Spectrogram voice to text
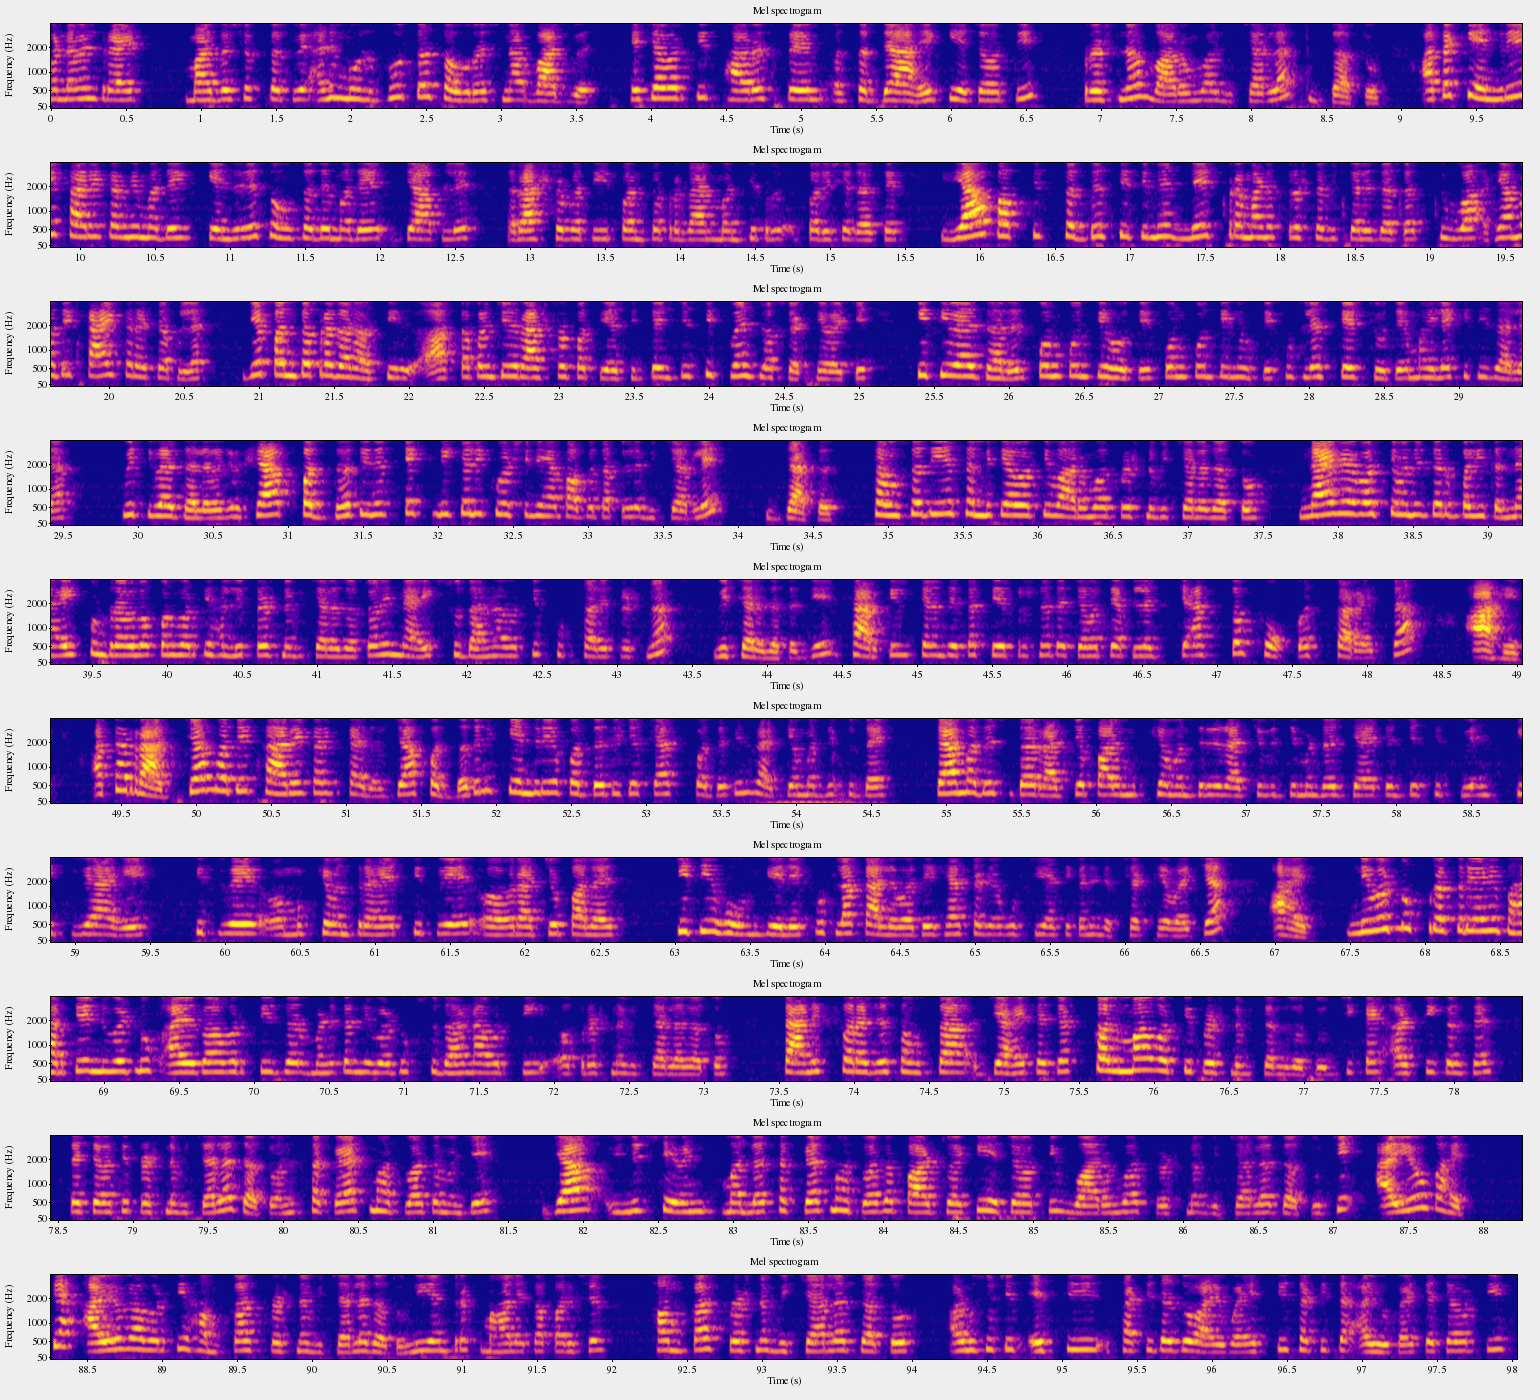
फंडामेंटल राईट्स मार्गदर्शक तत्वे आणि मूलभूत संरचना वादवेद याच्यावरती फारच प्रेम सध्या आहे की याच्यावरती प्रश्न वारंवार विचारला जातो. आता केंद्रीय कार्यकारिणीमध्ये केंद्रीय संसदेमध्ये जे आपले राष्ट्रपती पंतप्रधान मंत्री परिषद असेल या बाबतीत सद्यस्थितीने नेट प्रमाणे प्रश्न विचारले जातात किंवा ह्यामध्ये काय करायचं आपल्याला? जे पंतप्रधान असतील आतापर्यंत जे राष्ट्रपती असतील त्यांचे सिक्वेन्स लक्षात ठेवायचे. किती वेळा झाले कोणकोणते होते कोणकोणते नव्हते कुठल्या स्टेटचे होते महिला किती झाल्या किती वेळा झाल्या वगैरे ह्या पद्धतीने टेक्निकली क्वेश्चन याबाबत आपल्याला विचारले जातात संसदीय समित्यावरती वारंवार प्रश्न विचारला जातो. न्याय व्यवस्थेमध्ये जर बघितलं न्यायिक पुनरावलोकनवरती हल्ली प्रश्न विचारला जातो आणि न्यायिक सुधारणावरती खूप सारे प्रश्न विचारले जातात. जे सारखे विचारण्यात येतात ते प्रश्न त्याच्यावरती आपल्याला जास्त फोकस करायचा आहे. आता राज्यामध्ये कार्यकारी कायदा ज्या पद्धतीने केंद्रीय पद्धतीच्या त्याच पद्धतीने राज्यामध्ये सुद्धा आहे. त्यामध्ये सुद्धा राज्यपाल मुख्यमंत्री राज्य विधिमंडळ जे आहे त्यांचे सिक्वेन्स कितवे आहे कितवे मुख्यमंत्री आहेत कितवे राज्यपाल आहेत किती होऊन गेले कुठला कालावधी ह्या सगळ्या गोष्टी या ठिकाणी लक्षात ठेवायच्या आहेत. निवडणूक प्रक्रिया आणि भारतीय निवडणूक आयोगावरती जर म्हणे तर निवडणूक सुधारणावरती प्रश्न विचारला जातो. स्थानिक स्वराज्य संस्था जी आहे त्याच्या कलमावरती प्रश्न विचारला जातो. जी काही आर्टिकल्स आहेत त्याच्यावरती प्रश्न विचारला जातो. आणि सगळ्यात महत्त्वाचं म्हणजे ज्या युनिट सेवन मधला सगळ्यात महत्त्वाचा पार्ट जो आहे की याच्यावरती वारंवार प्रश्न विचारला जातो. जे आयोग आहेत त्या आयोगावरती हमखास प्रश्न विचारला जातो. नियंत्रक महालेखा परिषद हमखास प्रश्न विचारलाच जातो. अनुसूचित एस सीसाठीचा जो आयोग आहे एस टीसाठीचा आयोग आहे त्याच्यावरती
